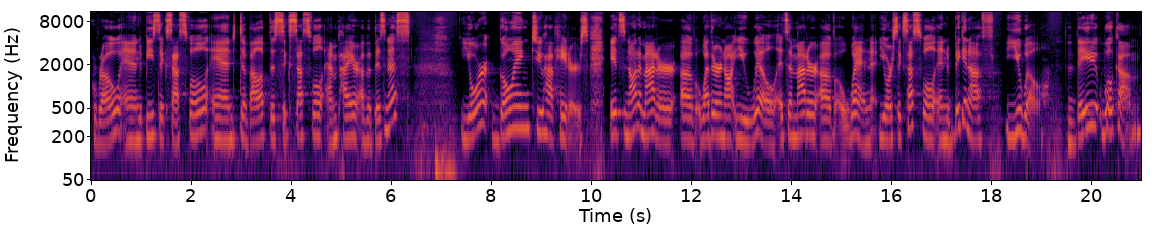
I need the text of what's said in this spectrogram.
grow and be successful and develop the successful empire of a business, you're going to have haters. It's not a matter of whether or not you will, it's a matter of when you're successful and big enough, you will they will come.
